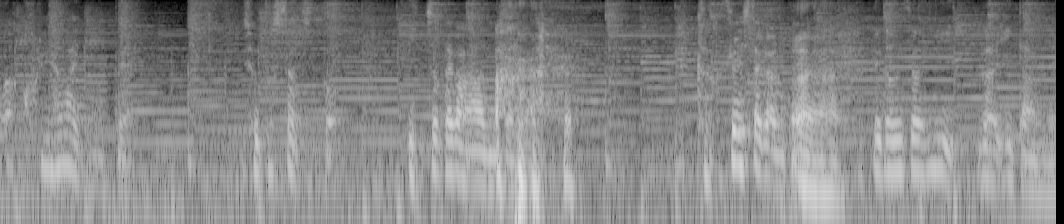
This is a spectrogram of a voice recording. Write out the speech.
うわこれやばいと思って、ひょっとしたらちょっと行っちゃったかなみたいな。覚醒したかみたいな、はいはい、でかみさんにがいたんで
